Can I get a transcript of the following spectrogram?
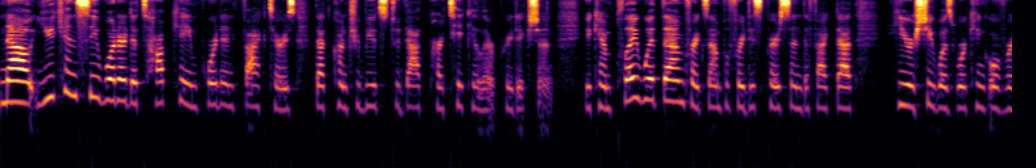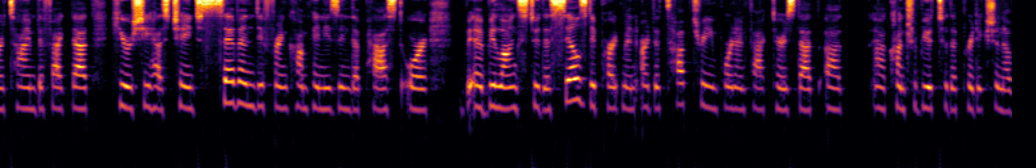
Now you can see what are the top K important factors factors that contributes to that particular prediction. You can play with them, for example, for this person, the fact that he or she was working overtime, the fact that he or she has changed seven different companies in the past or uh, belongs to the sales department are the top three important factors that uh, uh, contribute to the prediction of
